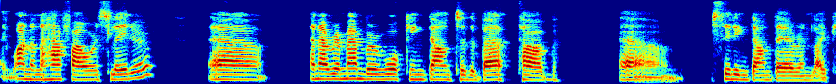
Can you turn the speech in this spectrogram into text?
one and a half hours later. Uh, and I remember walking down to the bathtub, um, sitting down there and like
